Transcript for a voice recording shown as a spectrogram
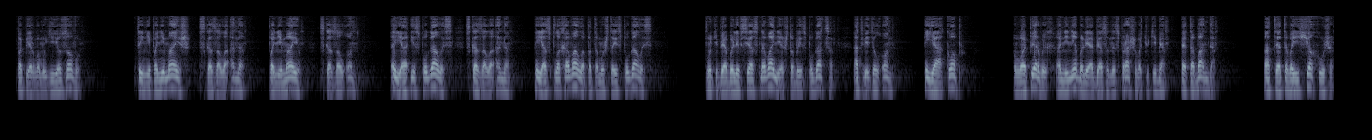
по первому ее зову. «Ты не понимаешь», — сказала она. «Понимаю», — сказал он. «Я испугалась», — сказала она. «Я сплоховала, потому что испугалась». «У тебя были все основания, чтобы испугаться», — ответил он. «Я коп». «Во-первых, они не были обязаны спрашивать у тебя. Это банда». «От этого еще хуже»,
